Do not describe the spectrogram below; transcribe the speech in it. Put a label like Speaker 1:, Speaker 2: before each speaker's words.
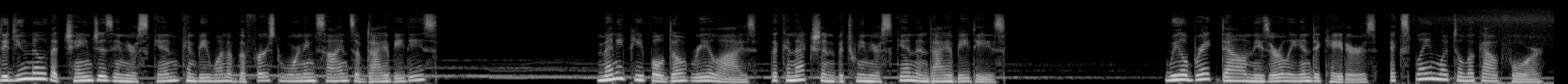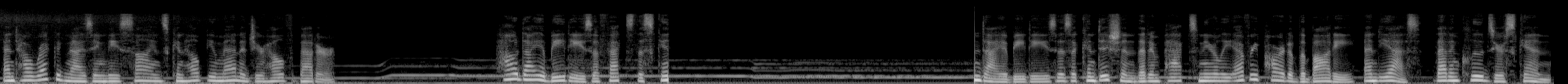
Speaker 1: Did you know that changes in your skin can be one of the first warning signs of diabetes? Many people don't realize the connection between your skin and diabetes. We'll break down these early indicators, explain what to look out for, and how recognizing these signs can help you manage your health better. How diabetes affects the skin Diabetes is a condition that impacts nearly every part of the body, and yes, that includes your skin.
